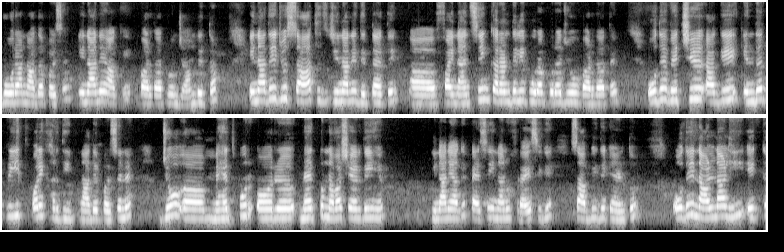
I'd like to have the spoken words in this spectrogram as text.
ਗੋਰਾ ਨਾਂ ਦਾ ਪਰਸਨ ਇਹਨਾਂ ਨੇ ਆ ਕੇ ਵਾਰਦਾਤ ਨੂੰ ਅੰਜਾਮ ਦਿੱਤਾ। ਇਹਨਾਂ ਦੇ ਜੋ ਸਾਥ ਜਿਨ੍ਹਾਂ ਨੇ ਦਿੱਤਾ ਤੇ ਫਾਈਨੈਂਸਿੰਗ ਕਰਨ ਦੇ ਲਈ ਪੂਰਾ ਪੂਰਾ ਜੋ ਵਾਰਦਾਤ ਹੈ, ਉਹਦੇ ਵਿੱਚ ਅੱਗੇ ਇੰਦਰਪ੍ਰੀਤ ਔਰ ਇੱਕ ਹਰਦੀਪ ਨਾਂ ਦੇ ਪਰਸਨ ਹੈ ਜੋ ਮਹਿਤਪੁਰ ਔਰ ਮਹਿਤਪੁਰ ਨਵਾਂ ਸ਼ਹਿਰ ਦੇ ਹੀ ਹੈ। ਇਹਨਾਂ ਨੇ ਆਗੇ ਪੈਸੇ ਇਹਨਾਂ ਨੂੰ ਫੜਾਏ ਸੀਗੇ ਸਾਬੀ ਦੇ ਕਹਿਣ ਤੋਂ। ਉਹਦੇ ਨਾਲ ਨਾਲ ਹੀ ਇੱਕ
